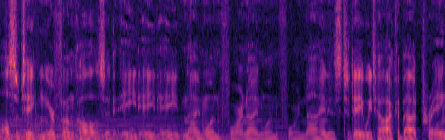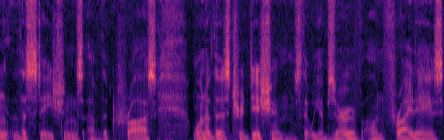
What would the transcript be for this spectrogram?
also taking your phone calls at 888-914-9149. As today we talk about praying the stations of the cross, one of those traditions that we observe on Fridays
